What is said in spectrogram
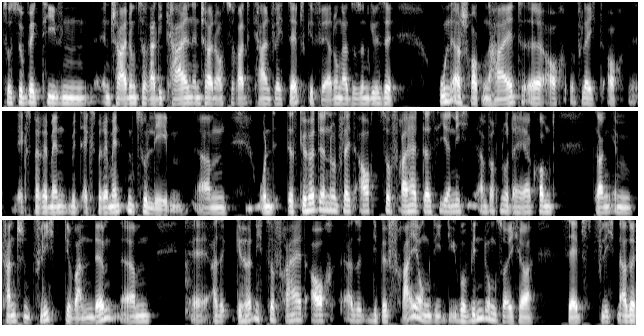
zur subjektiven Entscheidung, zur radikalen Entscheidung, auch zur radikalen vielleicht Selbstgefährdung, also so eine gewisse Unerschrockenheit, äh, auch vielleicht auch Experiment, mit Experimenten zu leben. Ähm, und das gehört ja nun vielleicht auch zur Freiheit, dass sie ja nicht einfach nur daherkommt, sagen im Kantschen Pflichtgewande. Ähm, äh, also gehört nicht zur Freiheit auch, also die Befreiung, die, die Überwindung solcher Selbstpflichten. Also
